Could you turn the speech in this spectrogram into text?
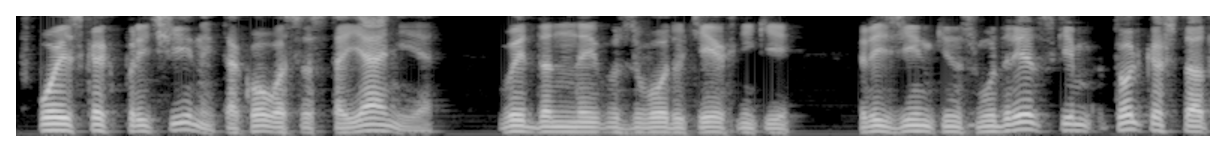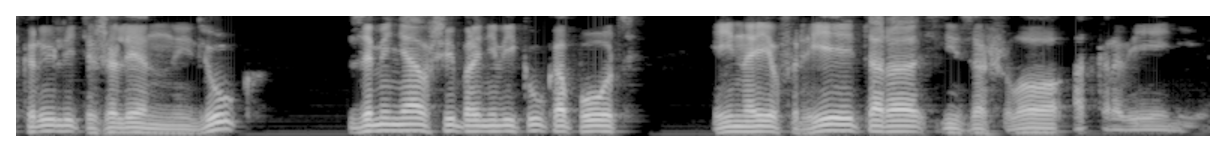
В поисках причины такого состояния, выданной взводу техники, Резинкин с Мудрецким только что открыли тяжеленный люк, заменявший броневику капот, и на ефрейтора снизошло откровение.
